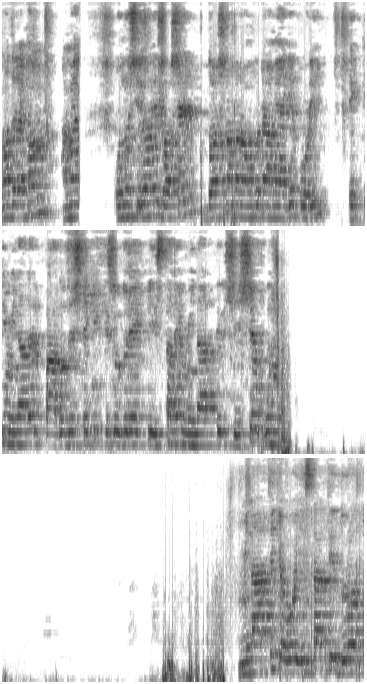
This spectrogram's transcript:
তোমাদের এখন আমি অনুশীলনী দশের দশ নম্বর অঙ্কটা আমি আগে পড়ি। একটি মিনারের পাদদেশ থেকে কিছু দূরে একটি স্থানে মিনারটির শীর্ষে মিনার থেকে ওই স্থানটির দূরত্ব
